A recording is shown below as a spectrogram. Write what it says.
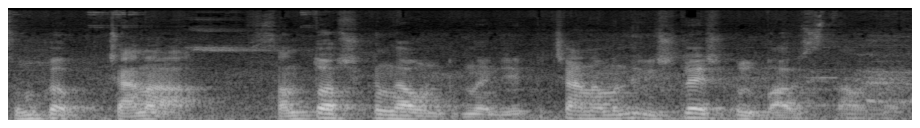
సుముఖ చాలా సంతోషకంగా ఉంటుందని చెప్పి చాలా మంది విశ్లేషకులు భావిస్తూ ఉన్నారు.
